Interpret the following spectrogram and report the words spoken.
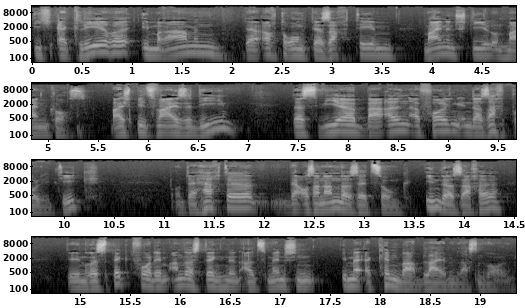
ich erkläre im Rahmen der Erörterung der Sachthemen meinen Stil und meinen Kurs. Beispielsweise die, dass wir bei allen Erfolgen in der Sachpolitik und der Härte der Auseinandersetzung in der Sache den Respekt vor dem Andersdenkenden als Menschen immer erkennbar bleiben lassen wollen.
